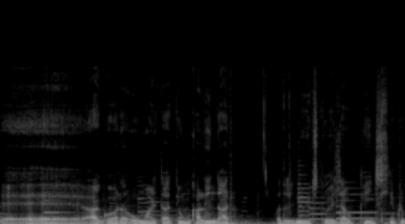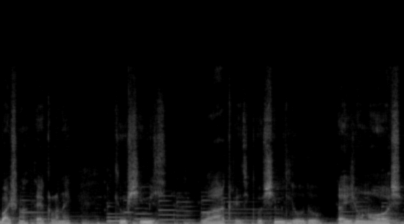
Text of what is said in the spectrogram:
É, agora o Maitá tem um calendário para 2022, é algo que a gente sempre baixa na tecla, né? Que os times do Acre, que os times do, do- da região norte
